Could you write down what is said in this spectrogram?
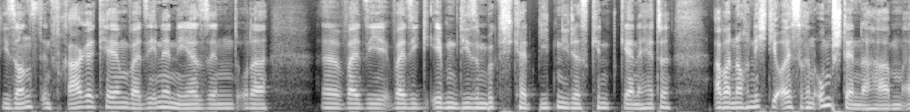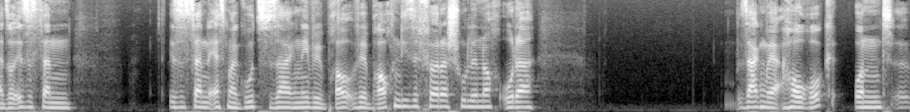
die sonst in Frage kämen, weil sie in der Nähe sind oder äh, weil sie, weil sie eben diese Möglichkeit bieten, die das Kind gerne hätte, aber noch nicht die äußeren Umstände haben. Also ist es dann, ist es dann erstmal gut zu sagen, nee, wir, brau wir brauchen diese Förderschule noch oder sagen wir, hau ruck und äh,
